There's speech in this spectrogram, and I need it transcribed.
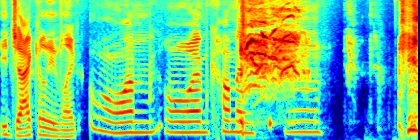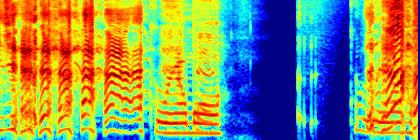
ejaculating, like, "Oh, I'm, oh, I'm coming." Mm. Grandma. Grandma.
